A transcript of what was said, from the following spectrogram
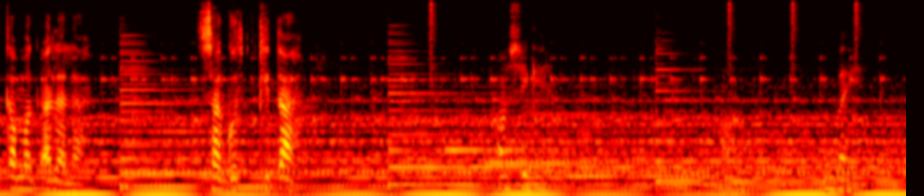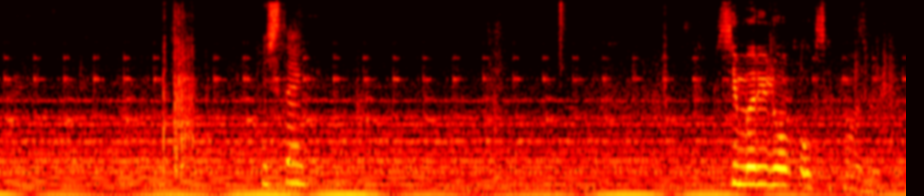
ka mag-alala. Sagot kita. O sige. Miss Teng, Si Marilu ang kausap mo, ano?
